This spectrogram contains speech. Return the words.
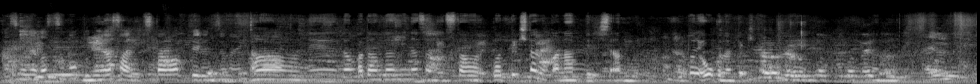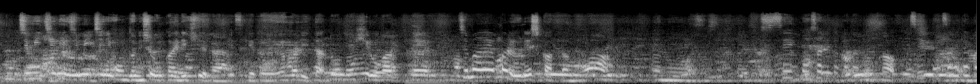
なんかそれがすごく皆さんに伝わってるんじゃないかな。あねなんかだんだん皆さんに伝わってきたのかなってあの本当に多くなってきたので地道に地道に本当に紹介できてたんですけどやっぱりどんどん広がって一番やっぱり嬉しかったのはあの成功された方とか成功された方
